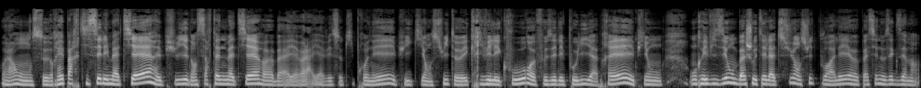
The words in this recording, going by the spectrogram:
voilà, on se répartissait les matières et puis dans certaines matières, euh, bah y, voilà, il y avait ceux qui prenaient et puis qui ensuite euh, écrivaient les cours, euh, faisaient les polis après et puis on, on révisait, on bachotait là-dessus ensuite pour aller passer nos examens.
